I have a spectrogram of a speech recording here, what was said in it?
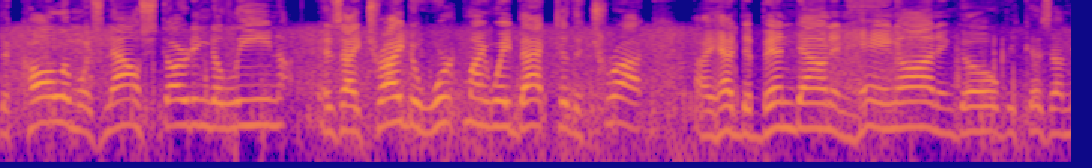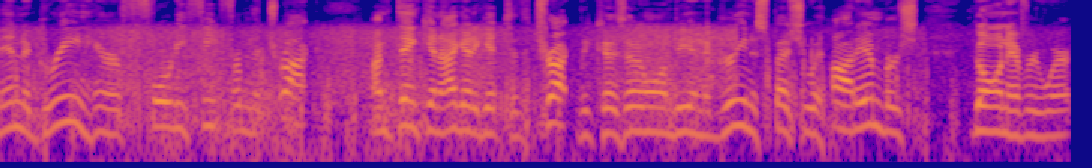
the column was now starting to lean. As I tried to work my way back to the truck, I had to bend down and hang on and go because I'm in the green here 40 feet from the truck. I'm thinking I gotta get to the truck because I don't wanna be in the green, especially with hot embers going everywhere.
